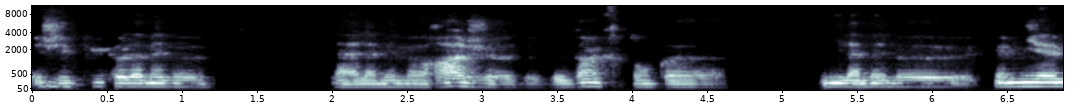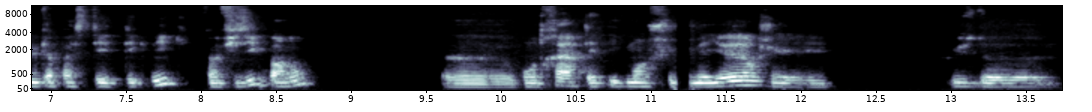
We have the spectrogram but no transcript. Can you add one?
J'ai plus euh, la même la, la, même rage de, de vaincre, donc ni la même même ni la même capacité technique, enfin physique, pardon. au contraire, techniquement, je suis meilleur. J'ai plus de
